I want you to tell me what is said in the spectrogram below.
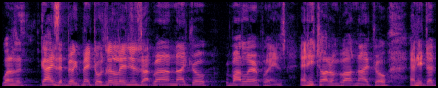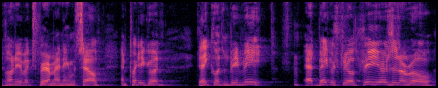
one of the guys that make those little engines that run on nitro for model airplanes. And he taught them about nitro, and he did plenty of experimenting himself, and pretty good. They couldn't be beat. At Bakersfield, three years in a row,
